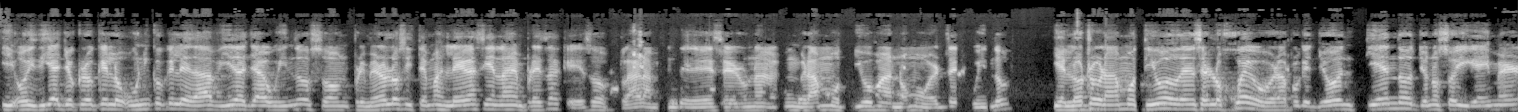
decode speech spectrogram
Y hoy día yo creo que lo único que le da vida ya a Windows son primero los sistemas legacy en las empresas, que eso claramente debe ser una, un gran motivo para no moverse de Windows. Y el otro gran motivo deben ser los juegos, ¿verdad? Porque yo entiendo, yo no soy gamer,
